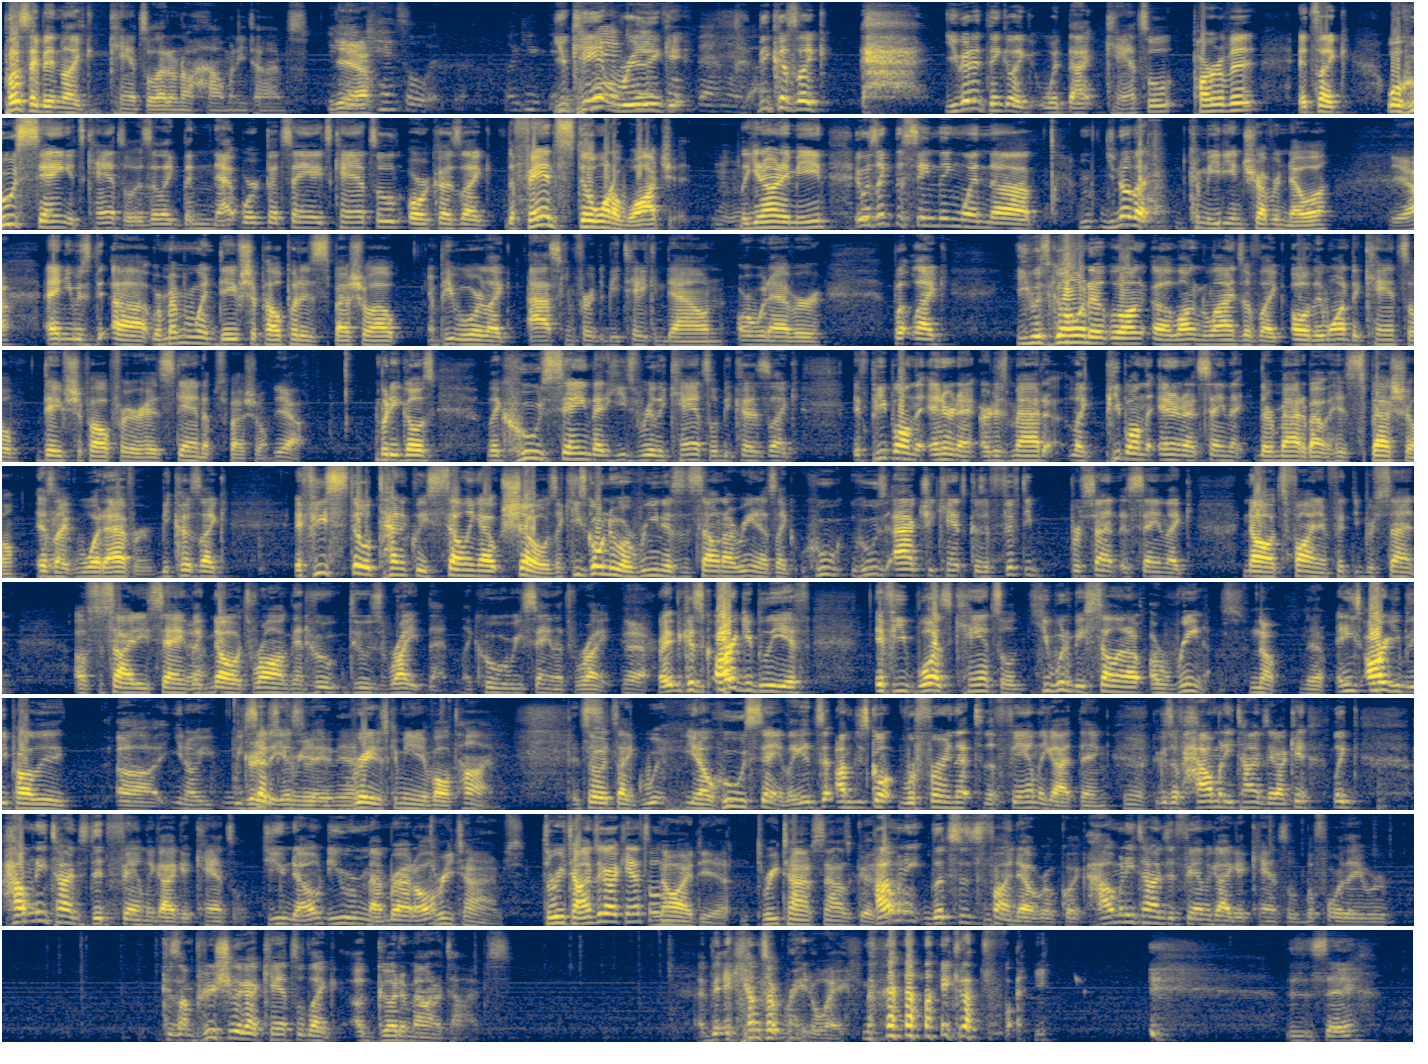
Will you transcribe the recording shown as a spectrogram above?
Plus they've been like canceled. I don't know how many times You Yeah. can't cancel it. Though. Like you, You can't really get- Family Guy. because like you got to think like with that cancel part of it, it's like, well, who's saying it's canceled? Is it like the network that's saying it's canceled, or because like the fans still want to watch it? Mhm. Like you know what I mean? It was like the same thing when uh, you know that comedian Trevor Noah, Yeah. and he was uh, remember when Dave Chappelle put his special out, and people were like asking for it to be taken down or whatever, but like. He was going along along the lines of like, oh, they wanted to cancel Dave Chappelle for his stand-up special Yeah. but he goes like who's saying that he's really canceled because like if people on the internet are just mad like people on the internet saying that they're mad about his special is like whatever because like if he's still technically selling out shows like he's going to arenas and selling out arenas like who who's actually canceled because if 50% is saying like no it's fine and 50% of society is saying like no it's wrong then who who's right then like who are we saying that's right Yeah. right because arguably if if he was canceled he wouldn't be selling out arenas No. Yeah. and he's arguably probably, uh, you know, we said it yesterday, comedian, yeah. greatest comedian of all time. So it's like, you know, who's saying? Like, it's, I'm just going referring that to the Family Guy thing Yeah. because of how many times they got canceled. Like, how many times did Family Guy get canceled? Do you know? Do you remember at all? Three times. Three times it got canceled. No idea. Three times sounds good. How many? Let's just find out real quick. How many times did Family Guy get canceled before they were? Because I'm pretty sure they got canceled like a good amount of times. It comes up right away. like that's funny. Does it say?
